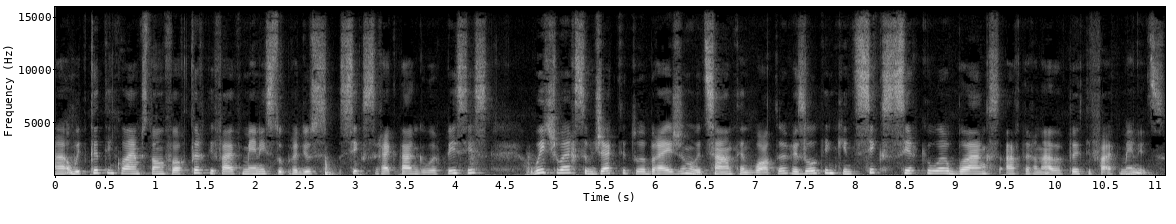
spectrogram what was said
uh, with cutting limestone for 35 minutes to produce six rectangular pieces, which were subjected to abrasion with sand and water, resulting in six circular blanks after another 35 minutes.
